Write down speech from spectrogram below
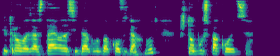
Петрова заставила себя глубоко вздохнуть, чтобы успокоиться.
